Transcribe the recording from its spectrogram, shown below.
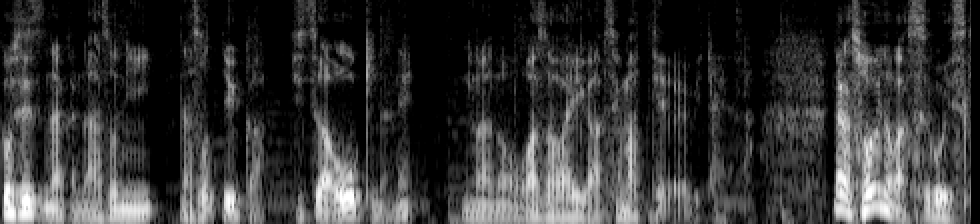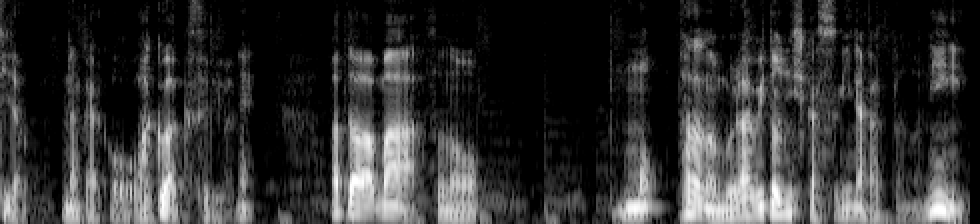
少しずつなんか謎に、謎っていうか、実は大きなね、あの、災いが迫ってるみたいなさ。だからそういうのがすごい好きなの。なんかこう、ワクワクするよね。あとはまあ、その、もただの村人にしか過ぎなかったのに、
